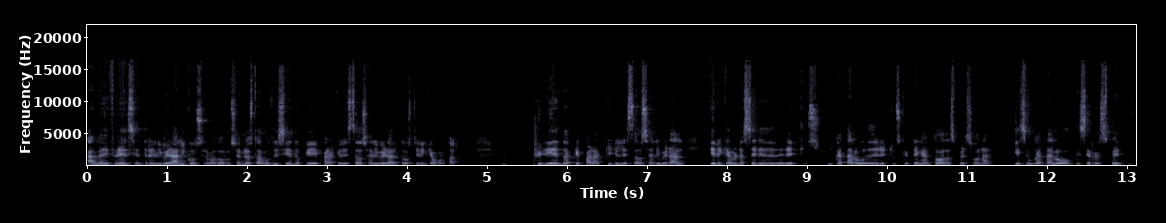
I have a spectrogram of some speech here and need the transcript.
a la diferencia entre liberal y conservador. O sea, no estamos diciendo que para que el Estado sea liberal todos tienen que abortar. Refiriendo a que para que el Estado sea liberal tiene que haber una serie de derechos, un catálogo de derechos que tengan todas las personas, que sea un catálogo que se respete,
